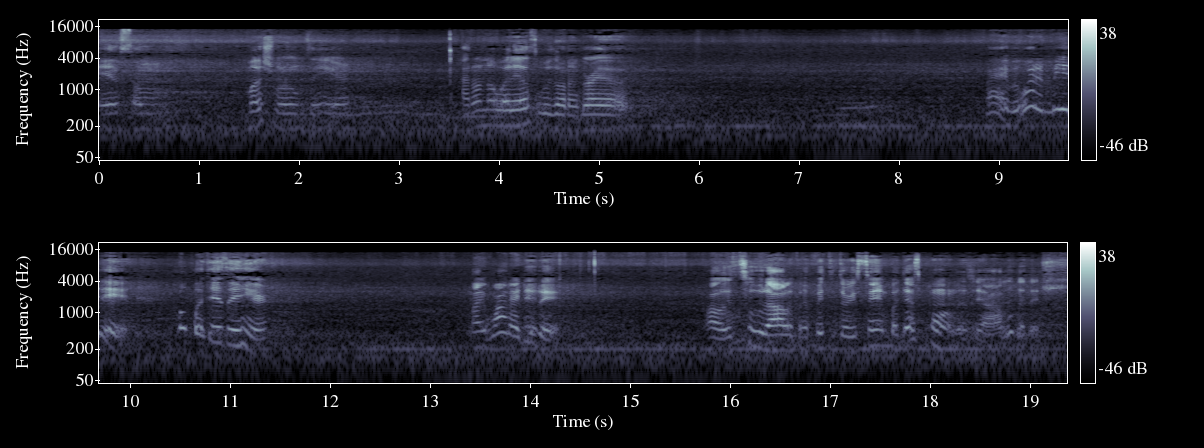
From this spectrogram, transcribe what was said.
and some mushrooms in here. I don't know what else we're gonna grab. Baby, what the meat at? Who put this in here? Like, why they do that? Oh, it's two dollars and fifty three cent, but that's pointless, y'all. Look at this.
